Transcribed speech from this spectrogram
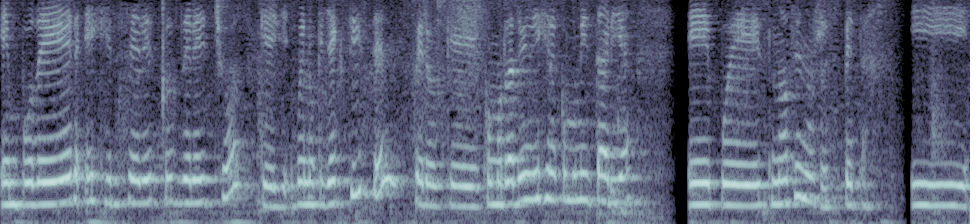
en poder ejercer estos derechos que, bueno, que ya existen, pero que como radio indígena comunitaria, eh, pues no se nos respeta. Y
